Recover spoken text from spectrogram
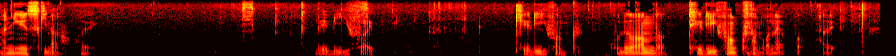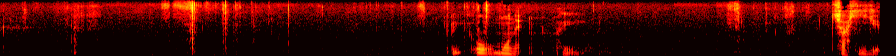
何が好きなのはい。ベビーファイブ。ケリーファンク。これはなんだ、テリーファンクなのかな、やっぱ。はい。おお、モネ。はい。茶ひげ。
